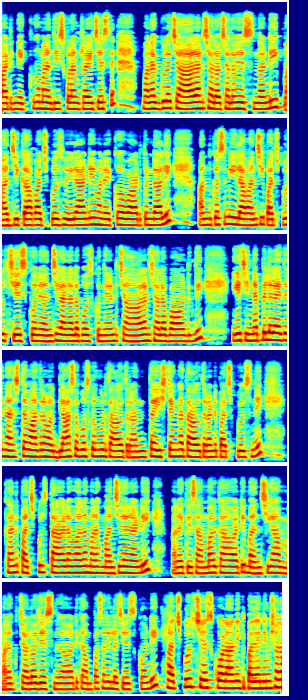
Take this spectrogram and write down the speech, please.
వాటిని ఎక్కువగా మనం తీసుకోవడానికి ట్రై చేస్తే మనకు కూడా చాలా అంటే చాలా చలవ చేస్తుందండి. మజ్జిగ పచ్చిపులుసు ఇలాంటివి మనం ఎక్కువ వాడుతుండాలి. అందుకోసం ఇలా మంచి పచ్చిపులుసు చేసుకొని మంచిగా అన్నంలో పోసుకొని తినండి చాలా చాలా బాగుంటుంది. ఇక చిన్నపిల్లలు అయితే నష్టం మాత్రం వాళ్ళు గ్లాస్లో పోసుకొని కూడా తాగుతారు. అంత ఇష్టంగా తాగుతారండి పచ్చిపులుసుని కానీ పచ్చిపులుసు తాగడం వల్ల మనకు మంచిదేనండి. మనకి సమ్మర్ కాబట్టి మంచిగా మనకు చలవ చేస్తుంది కాబట్టి కంపల్సరీ ఇలా చేసుకోండి. పచ్చిపులుసు చేసుకోవడానికి పదిహేను నిమిషాల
